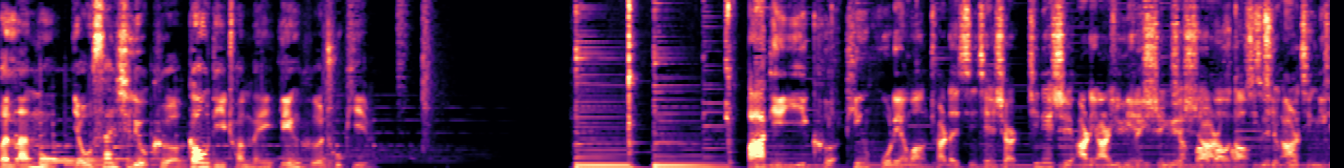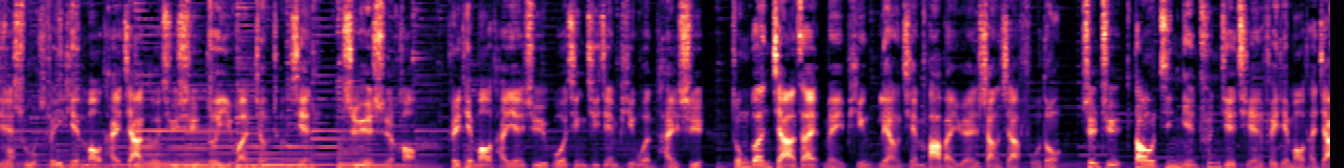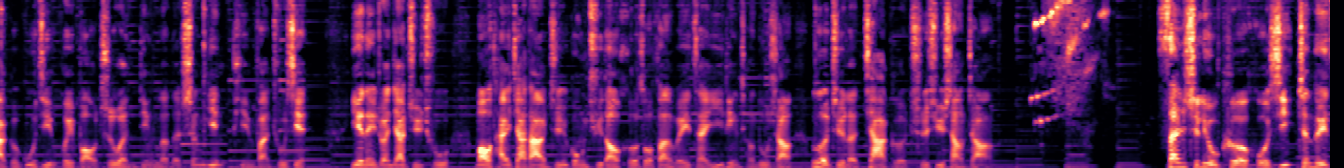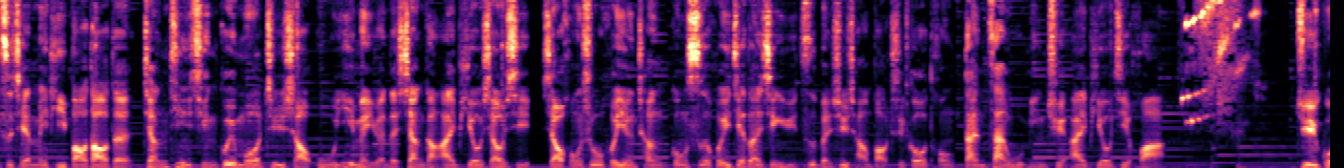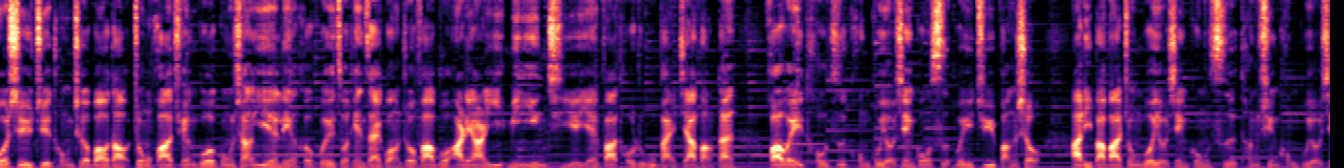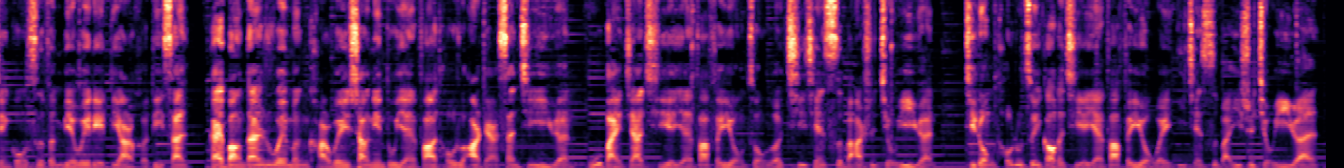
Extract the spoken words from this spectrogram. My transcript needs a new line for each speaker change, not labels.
本栏目由三十六氪高低传媒联合出品。
八点一刻，听互联网圈的新鲜事儿。今天是二零二一年十月十二号，随着国庆结束，飞天茅台价格趋势得以完整呈现。十月十号。飞天茅台延续国庆期间平稳态势，终端价在每瓶两千八百元上下浮动，甚至到今年春节前，飞天茅台价格估计会保持稳定了的声音频繁出现。业内专家指出，茅台加大职工渠道合作范围，在一定程度上遏制了价格持续上涨。三十六氪获悉，针对此前媒体报道的将进行规模至少五亿美元的香港 IPO 消息，小红书回应称，公司会阶段性与资本市场保持沟通，但暂无明确 IPO 计划。据国事直通车报道，中华全国工商业联合会昨天在广州发布二零二一民营企业研发投入五百家榜单，华为投资控股有限公司位居榜首，阿里巴巴中国有限公司、腾讯控股有限公司分别位列第二和第三。该榜单入围门槛为上年度研发投入二点三七亿元，五百家企业研发费用总额七千四百二十九亿元，其中投入最高的企业研发费用为一千四百一十九亿元。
